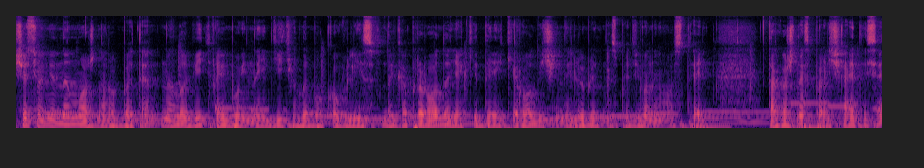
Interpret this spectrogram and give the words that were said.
Що сьогодні не можна робити? Не ловіть рибу і не йдіть глибоко в ліс. Дика природа, як і деякі родичі, не люблять несподіваних гостей. Також не сперечайтеся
